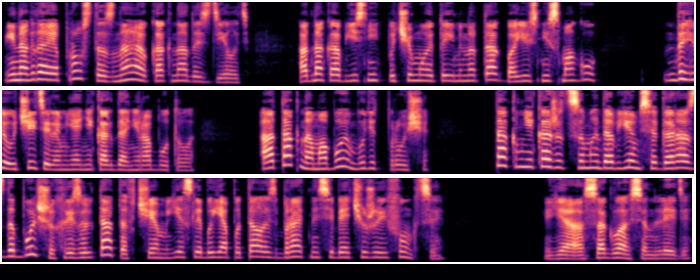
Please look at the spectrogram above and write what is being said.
Иногда я просто знаю, как надо сделать, однако объяснить, почему это именно так, боюсь, не смогу. Да и учителем я никогда не работала. А так нам обоим будет проще. Так, мне кажется, мы добьемся гораздо больших результатов, чем если бы я пыталась брать на себя чужие функции. Я согласен, леди.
